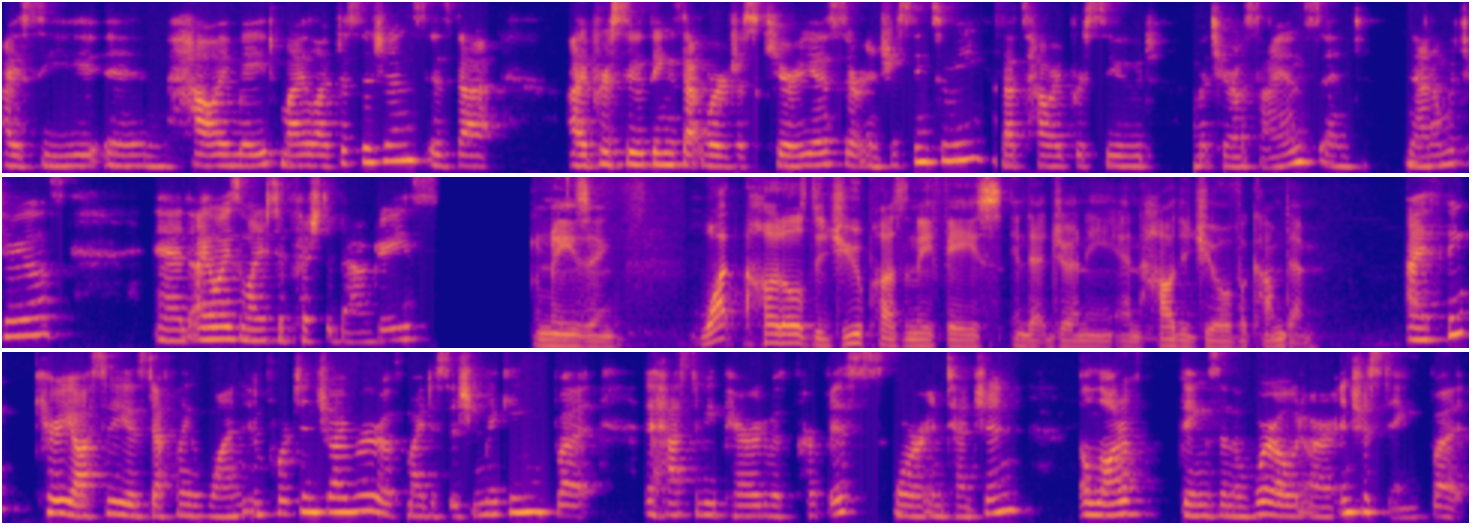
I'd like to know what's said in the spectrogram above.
I see in how I made my life decisions is that I pursue things that were just curious or interesting to me. That's how I pursued material science and nanomaterials. And I always wanted to push the boundaries. Amazing. What hurdles did you personally face in that journey and how did you overcome them? I think curiosity is definitely one important driver of my decision making, but it has to be paired with purpose or intention. A lot of things in the world are interesting, but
